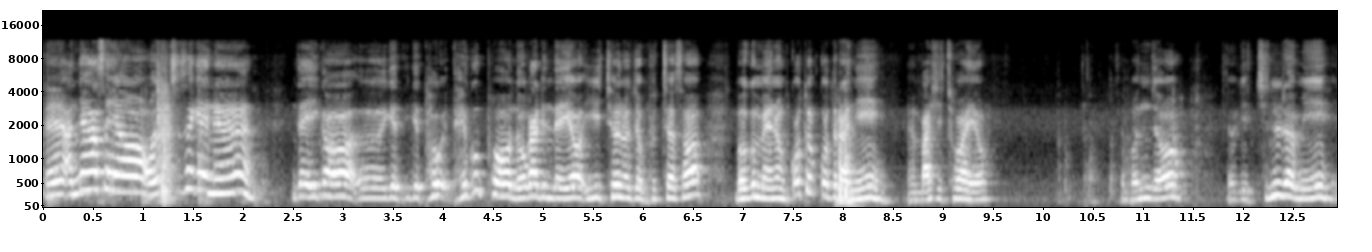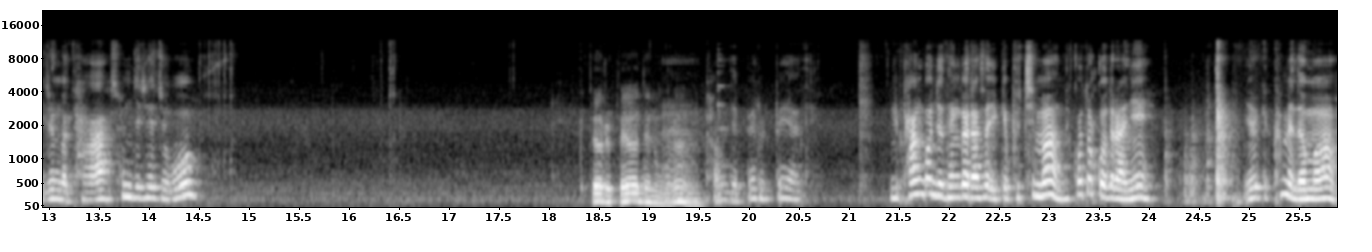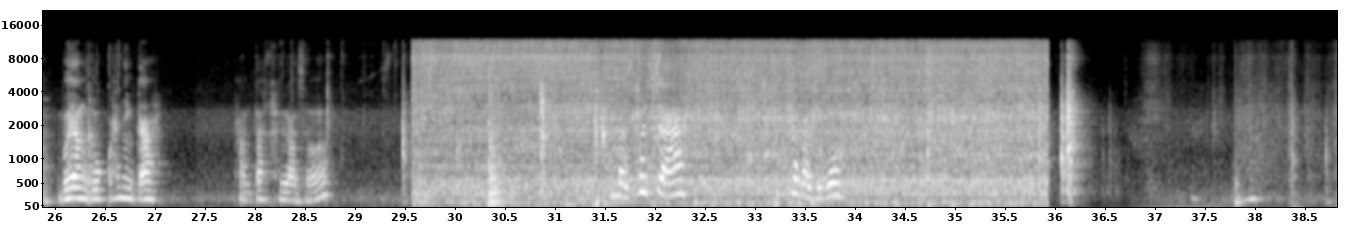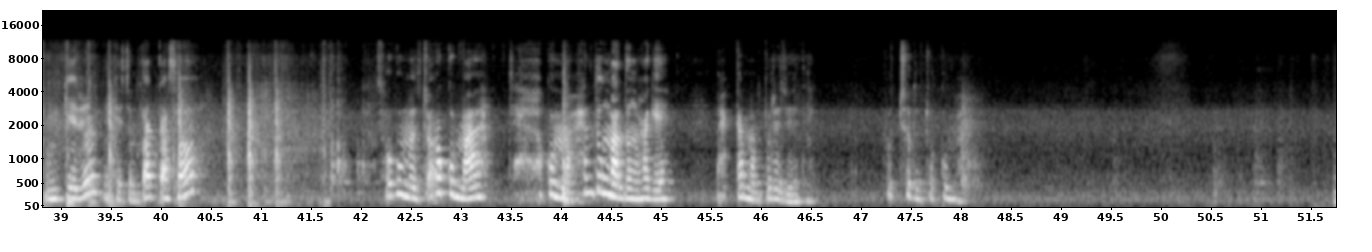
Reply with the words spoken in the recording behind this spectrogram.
네, 안녕하세요. 오늘 추석에는 이제 이거 어, 이게 이게 더, 대구포 노가리인데요. 이 전을 좀 붙여서 먹으면은 꼬들꼬들하니 맛이 좋아요. 먼저 여기 지느러미 이런 걸다 손질해주고 뼈를 빼야 되는구나. 음, 가운데 뼈를 빼야 돼. 이 방건조 된 거라서 이렇게 붙이면 꼬들꼬들하니 이렇게 크면 너무 모양도 없고 하니까 반 딱 갈라서 한번 살짝 식혀가지고. 물기를 이렇게 좀 닦아서 소금을 조금만 조금만 한둥만둥하게 약간만 뿌려줘야 돼. 후추도 조금만.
